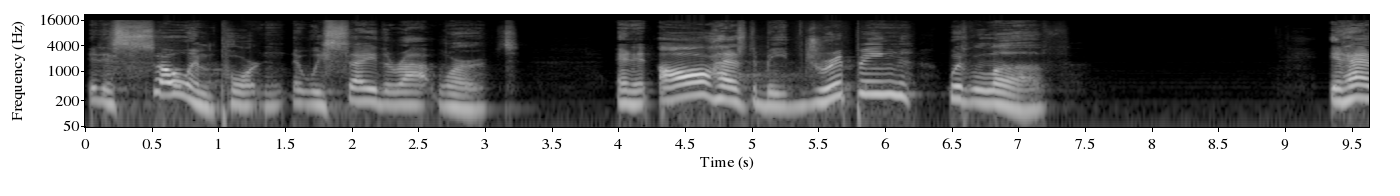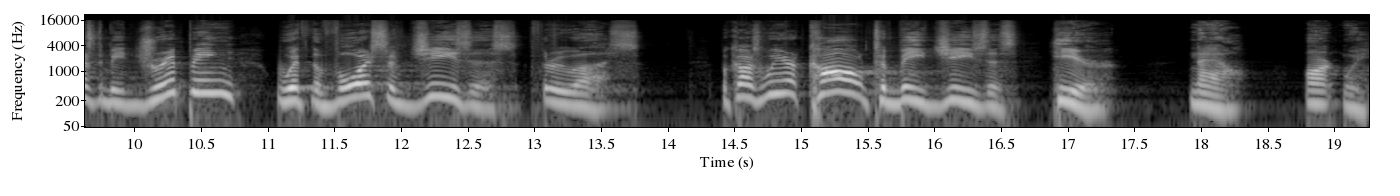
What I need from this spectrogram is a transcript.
It is so important that we say the right words. And it all has to be dripping with love. It has to be dripping with the voice of Jesus through us. Because we are called to be Jesus here, now, aren't we?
